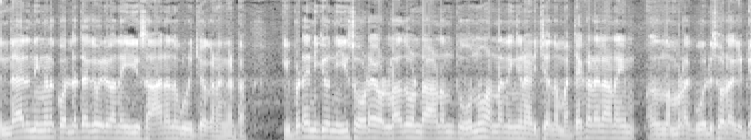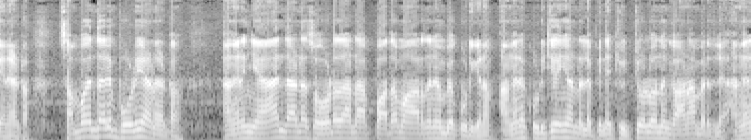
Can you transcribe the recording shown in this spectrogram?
എന്തായാലും നിങ്ങൾ കൊല്ലത്തേക്ക് വരുവാണെങ്കിൽ ഈ സാധനം ഒന്ന് കുടിച്ചു വെക്കണം കേട്ടോ. ഇവിടെ എനിക്കൊന്ന് ഈ സോഡ ഉള്ളത് കൊണ്ടാണെന്ന് തോന്നുന്നു അണ്ണൻ ഇങ്ങനെ അടിച്ചു തന്നെ. മറ്റേ കടയിലാണെങ്കിൽ നമ്മുടെ ഗോലി സോഡ കിട്ടിയേനെ കേട്ടോ. സംഭവം എന്തായാലും പൊളിയാണ് കേട്ടോ. അങ്ങനെ ഞാൻ താണ്ട സോഡ താണ്ട പത മാറുന്നതിന് മുമ്പേ കുടിക്കണം. അങ്ങനെ കുടിച്ചു കഴിഞ്ഞാണ്ടല്ലോ പിന്നെ ചുറ്റുമുള്ളൊന്നും കാണാൻ പറ്റില്ല അങ്ങനെ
